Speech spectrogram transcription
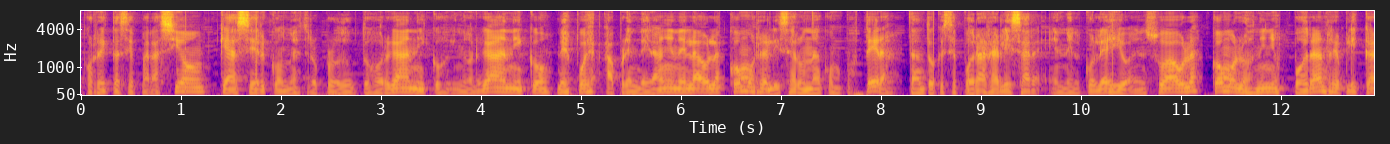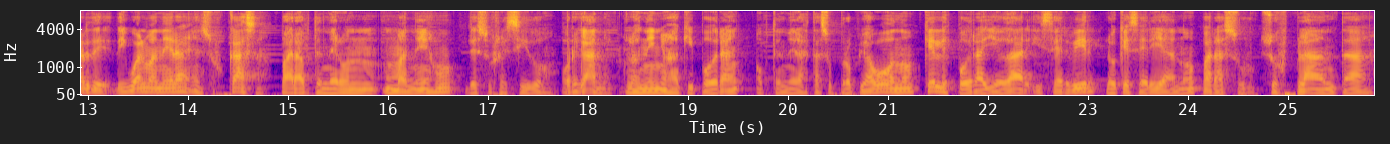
correcta separación, qué hacer con nuestros productos orgánicos, inorgánicos. Después aprenderán en el aula cómo realizar una compostera, tanto que se podrá realizar en el colegio, en su aula, como los niños podrán replicar de, igual manera en sus casas para obtener un, un manejo de sus residuos orgánicos. Los niños aquí podrán obtener hasta su propio abono que les podrá ayudar y servir lo que sería ¿no? para sus plantas,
